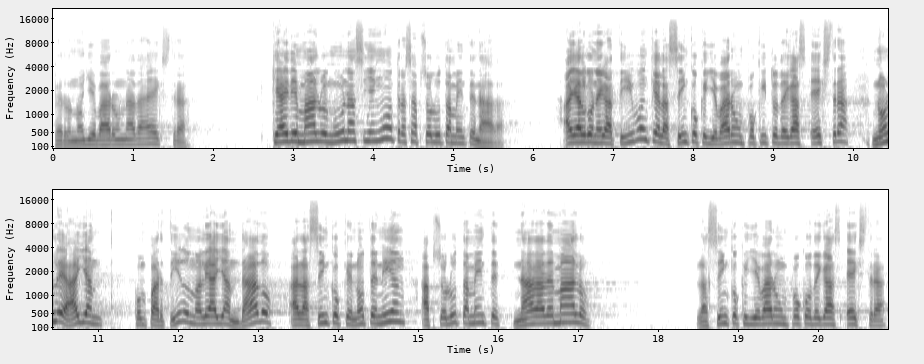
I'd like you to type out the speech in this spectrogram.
pero no llevaron nada extra. ¿Qué hay de malo en unas y en otras? Absolutamente nada. ¿Hay algo negativo en que las cinco que llevaron un poquito de gas extra no le hayan no le hayan dado a las cinco que no tenían absolutamente nada de malo? Las cinco que llevaron un poco de gas extra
